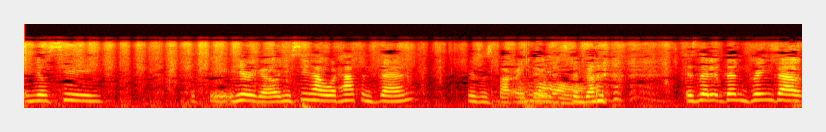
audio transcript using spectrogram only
and you'll see. Let's see. Here we go. And you see how what happens then? Here's a spot right there that's been done. is that it then brings out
